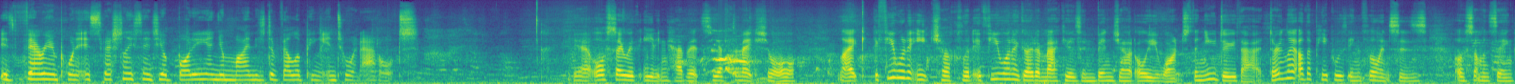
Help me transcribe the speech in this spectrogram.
is very important, especially since your body and your mind is developing into an adult. Yeah, also with eating habits, you have to make sure Like, if you want to eat chocolate, if you want to go to Macca's and binge out all you want, then you do that. Don't let other people's influences or someone saying,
